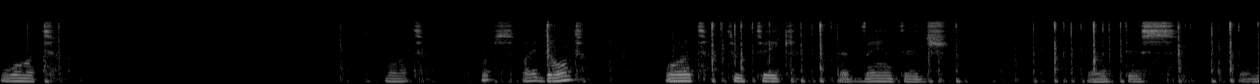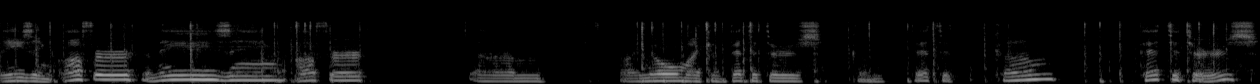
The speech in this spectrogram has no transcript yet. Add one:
want want whoops I don't want to take advantage. Of this amazing offer amazing offer. Um I know my competitors competi competitors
